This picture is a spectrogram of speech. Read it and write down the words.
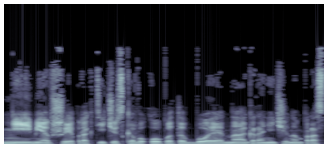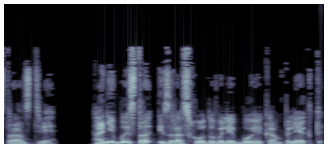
Не имевшие практического опыта боя на ограниченном пространстве, они быстро израсходовали боекомплект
